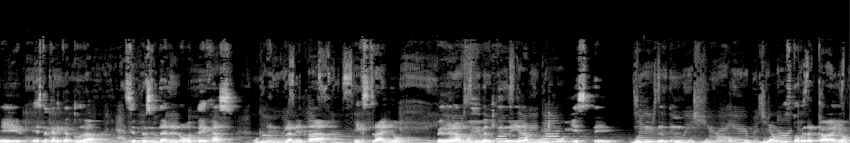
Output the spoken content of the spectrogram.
Eh, esta caricatura se presenta en el Nuevo Texas, en un planeta extraño, pero era muy divertido y era muy, muy, este, muy divertido, muy, muy, muy, a gusto ver al caballo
